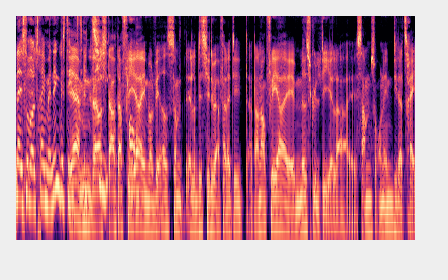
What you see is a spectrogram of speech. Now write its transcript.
Nej, slå vold tre mænd, ikke? Hvis det er Ja, men der er, 10 også, der, der er flere år. involveret, som, eller det siger det i hvert fald, at de, der, der er nok flere øh, medskyldige eller øh, sammensvorene end de der tre.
